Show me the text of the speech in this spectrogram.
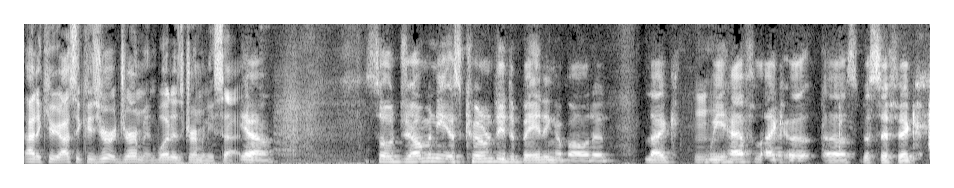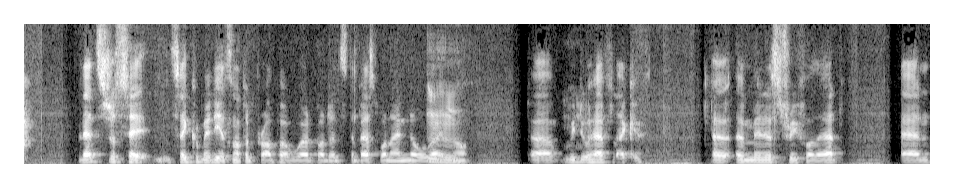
Out of curiosity, because you're a German, what has Germany said? Yeah. So Germany is currently debating about it. Like we Mhm. have like a, a specific, let's just say say committee. It's not the proper word, but it's the best one I know right Mhm. now. Uh, we do have like a, a ministry for that, and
